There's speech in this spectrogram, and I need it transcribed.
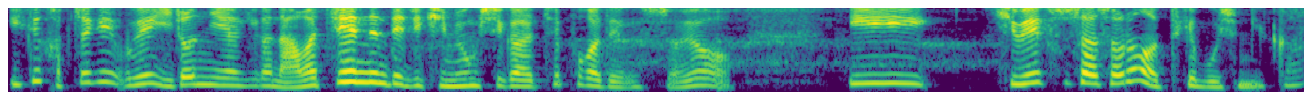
이게 갑자기 왜 이런 이야기가 나왔지 했는데 이제 김용 씨가 체포가 되겠어요. 이 기획 수사설은 어떻게 보십니까?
